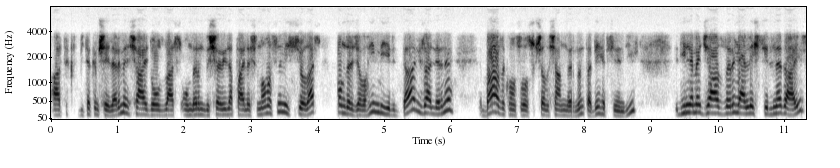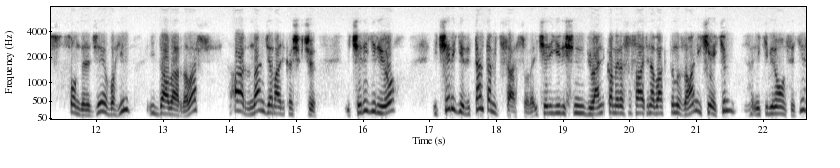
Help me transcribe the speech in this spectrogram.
artık bir takım şeyler mi şahit oldular, onların dışarıyla paylaşılmamasını mı istiyorlar? Son derece vahim bir iddia. Üzerlerine bazı konsolosluk çalışanlarının tabii hepsinin değil, dinleme cihazları yerleştirilene dair son derece vahim iddialar da var. Ardından Cemal Kaşıkçı içeri giriyor İçeri girdikten tam 2 saat sonra içeri girişin güvenlik kamerası saatine baktığımız zaman 2 Ekim 2018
